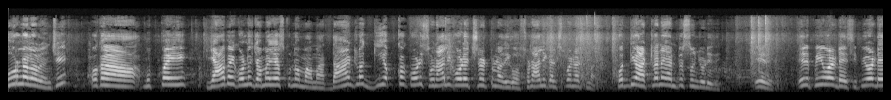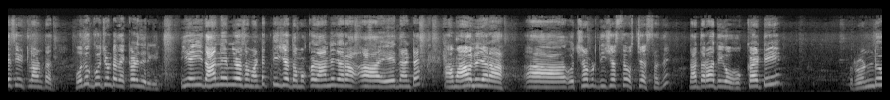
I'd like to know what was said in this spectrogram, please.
ఊర్లలో నుంచి ఒక ముప్పై యాభై కోళ్ళు జమ చేసుకున్నాం మామ. దాంట్లో గీ ఒక్క కోడి సొనాలి కోడి వచ్చినట్టున్నది. ఇగో సొనాలి కలిసిపోయినట్టున్నది కొద్దిగా అట్లనే కనిపిస్తుంది చూడు ఇది. ఇది ఇది ప్యూర్ డేసి. ప్యూర్ డేసి ఇట్లా ఉంటుంది. పొదుగు కూర్చుంటుంది ఎక్కడ తిరిగి? ఇక ఈ దాన్ని ఏం చేస్తామంటే తీసేద్దాం. ఒక్క దాన్ని జర ఏంటంటే ఆ మామూలు జర వచ్చినప్పుడు తీసేస్తే వచ్చేస్తుంది. దాని తర్వాత ఇగో ఒకటి రెండు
